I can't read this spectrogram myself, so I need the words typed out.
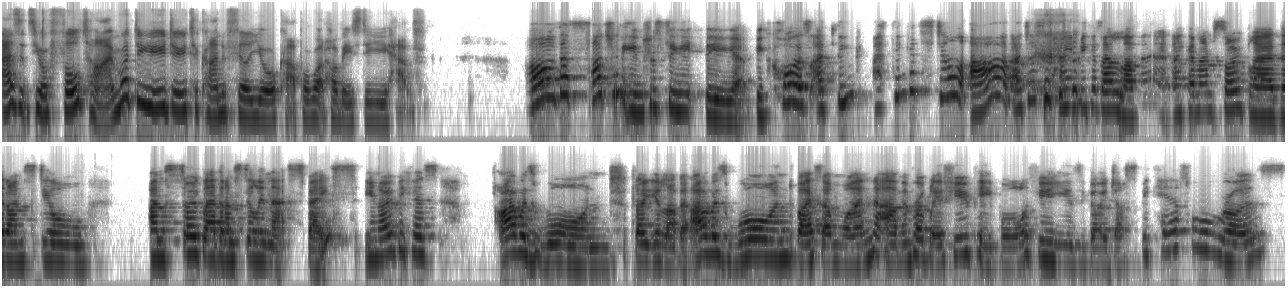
as it's your full time what do you do to kind of fill your cup or what hobbies do you have oh, that's such an interesting thing because I think I think it's still art. I just paint because I love it. Like, and I'm so glad that I'm still I'm so glad that I'm still in that space, you know, because I was warned, don't you love it? I was warned by someone, um, and probably a few people a few years ago, just be careful, Roz.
